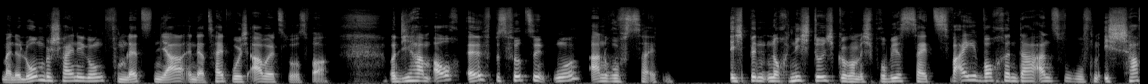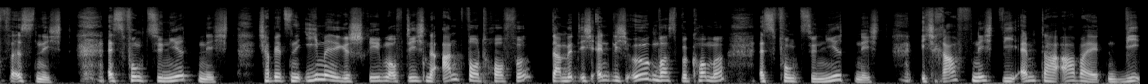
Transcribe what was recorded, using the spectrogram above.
meine Lohnbescheinigung vom letzten Jahr in der Zeit, wo ich arbeitslos war. Und die haben auch 11 bis 14 Uhr Anrufszeiten. Ich bin noch nicht durchgekommen. Ich probiere es seit zwei Wochen da anzurufen. Ich schaffe es nicht. Es funktioniert nicht. Ich habe jetzt eine E-Mail geschrieben, auf die ich eine Antwort hoffe, damit ich endlich irgendwas bekomme. Es funktioniert nicht. Ich raff nicht, wie Ämter arbeiten. Wie,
